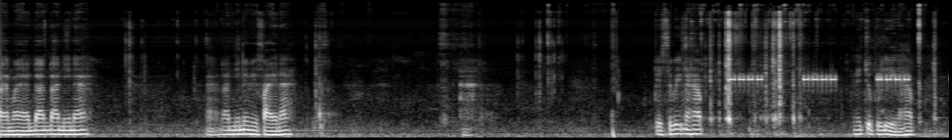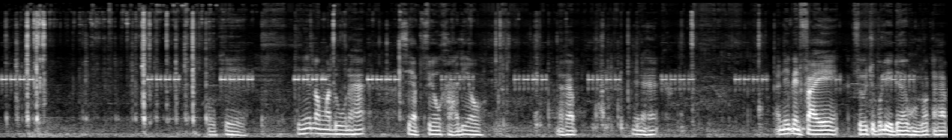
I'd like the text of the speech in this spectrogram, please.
ไฟมาด้านด้านนี้นะ อ่า ด้านนี้ไม่มีไฟนะ ปิดสวิตช์นะครับ อันนี้จุดบุหรี่นะครับ โอเค ทีนี้ลองมาดูนะฮะ เสียบฟิลขาเดียวนะครับ นี่นะฮะ อันนี้เป็นไฟฟิลจุดบุหรี่เดิมของรถนะครับ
